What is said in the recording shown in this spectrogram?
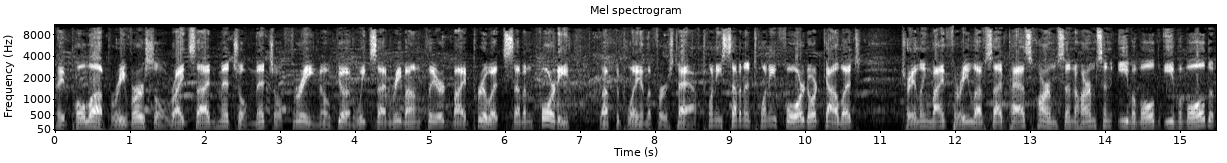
They pull up, reversal, right side Mitchell. Mitchell, three, no good. Weak side rebound cleared by Pruitt, 740 left to play in the first half. 27 and 24, Dordt College trailing by three. Left side pass, Harmson. Harmson, Evavold. Evavold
